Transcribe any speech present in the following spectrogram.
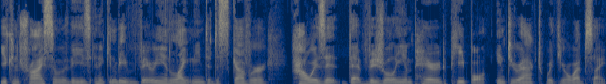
you can try some of these and it can be very enlightening to discover how is it that visually impaired people interact with your website.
